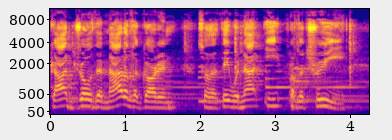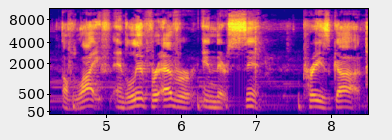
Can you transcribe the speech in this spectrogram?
God drove them out of the garden so that they would not eat of the tree of life and live forever in their sin. Praise God.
